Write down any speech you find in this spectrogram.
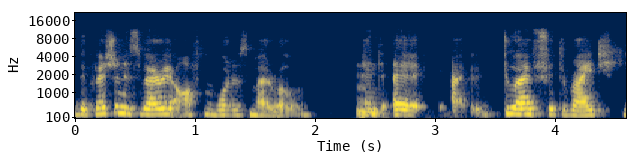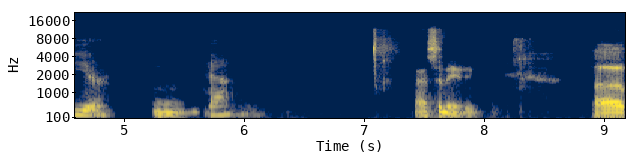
The question is very often, what is my role? Mm. And uh, I- do I fit right here? Mm. Yeah. Fascinating. Uh,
